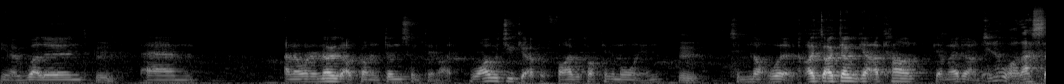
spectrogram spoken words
you know well earned, Mm. um, and I want to know that I've gone and done something. Like, why would you get up at five o'clock in the morning Mm. to not work? I, I don't get. I can't get my head around Do it. you know what? That's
